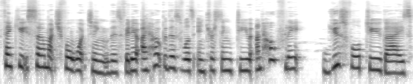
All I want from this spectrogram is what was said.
Thank you so much for watching this video. I hope this was interesting to you and hopefully useful to you guys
